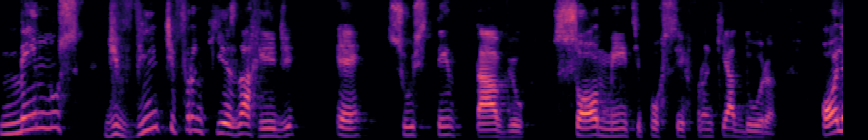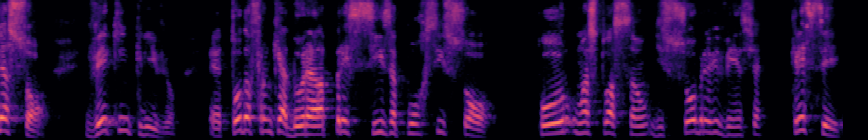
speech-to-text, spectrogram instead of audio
menos de 20 franquias na rede é sustentável somente por ser franqueadora. Olha só, vê que incrível. É, toda franqueadora ela precisa por si só, por uma situação de sobrevivência, crescer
